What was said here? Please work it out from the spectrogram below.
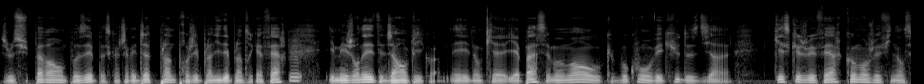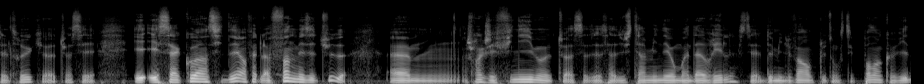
je me suis pas vraiment posé parce que j'avais déjà plein de projets, plein d'idées, plein de trucs à faire mm. et mes journées étaient déjà remplies quoi. Et donc il n'y a, pas ce moment où que beaucoup ont vécu de se dire qu'est-ce que je vais faire, comment je vais financer le truc, euh, tu vois, c'est et, ça a coïncidé en fait la fin de mes études. Euh, je crois que j'ai fini, tu vois, ça, a dû se terminer au mois d'avril, c'était 2020 en plus, donc c'était pendant Covid,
